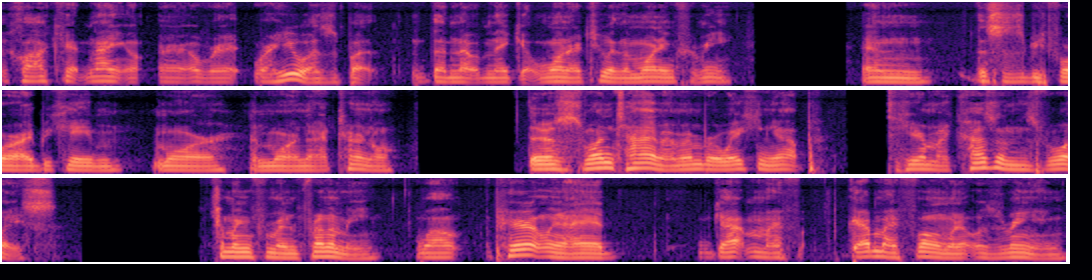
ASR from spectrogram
o'clock at night uh, over where he was, but then that would make it 1 or 2 in the morning for me. And this is before I became more and more nocturnal. There's one time I remember waking up to hear my cousin's voice coming from in front of me. Well, apparently I had gotten my grabbed my phone when it was ringing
